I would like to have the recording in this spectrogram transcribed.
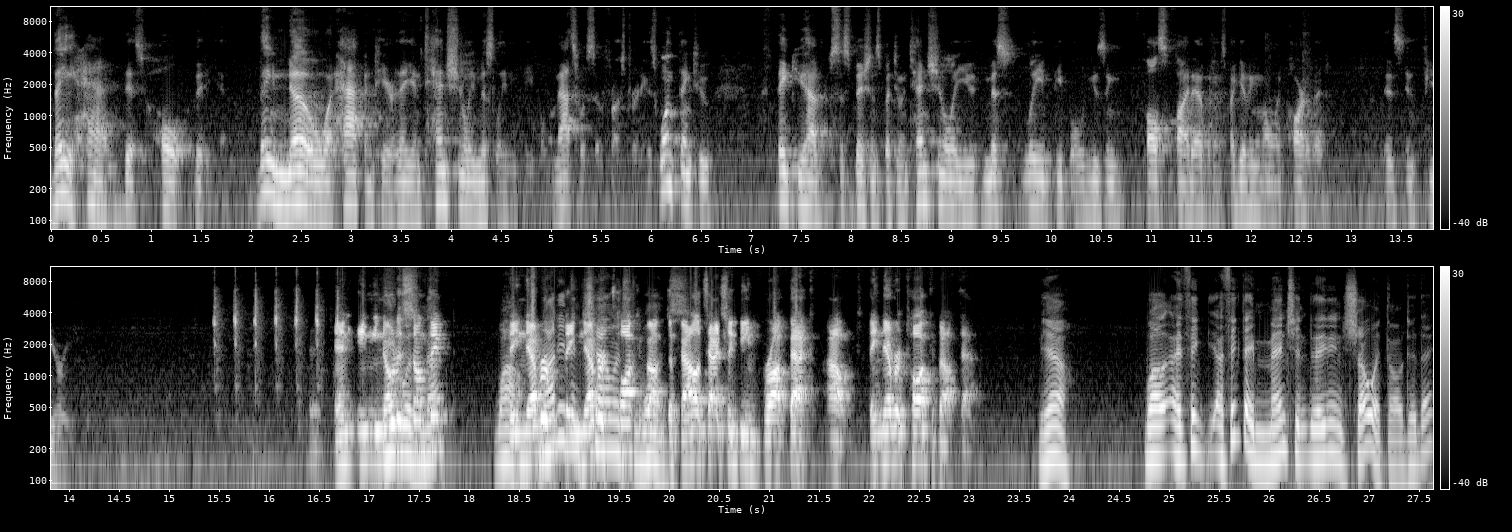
They had this whole video. They know what happened here. They intentionally misleading people, and that's what's so frustrating. It's one thing to think you have suspicions, but to intentionally mislead people using falsified evidence by giving them only part of it is infuriating. And, and you notice something? not- wow, they never they never talk about the ballots actually being brought back out. They never talk about that. Yeah. Well, I think I think they mentioned they didn't show it though, did they?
